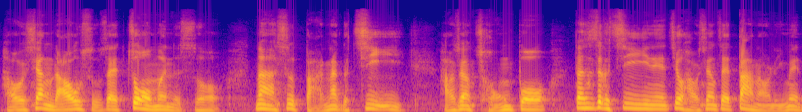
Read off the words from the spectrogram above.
好像老鼠在做梦的时候，那是把那个记忆好像重播，但是这个记忆呢，就好像在大脑里面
